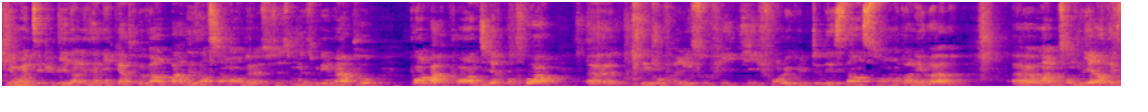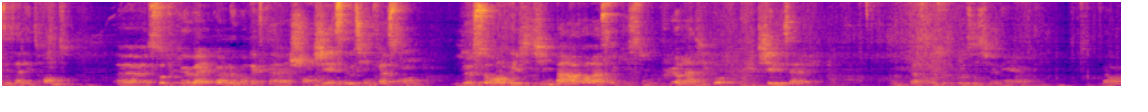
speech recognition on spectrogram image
qui ont été publiés dans les années 80 par des anciens membres de l'association des oulémas pour, point par point, dire pourquoi des confréries soufis qui font le culte des saints sont dans l'erreur. on a l'impression de lire un texte des années 30. sauf que, bah, comme le contexte a changé, c'est aussi une façon de se rendre légitime par rapport à ceux qui sont plus radicaux chez les salafis. Donc, façon de se positionner euh, dans,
